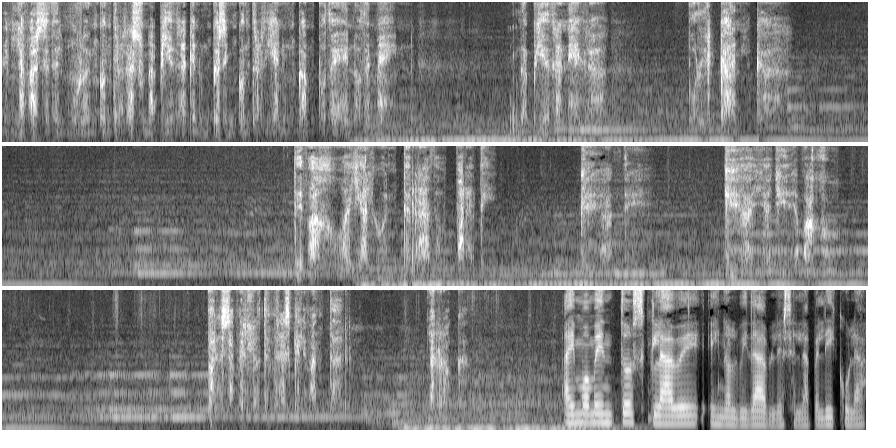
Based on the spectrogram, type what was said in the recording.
En la base del muro encontrarás una piedra que nunca se encontraría en un campo de heno de Maine. Una piedra negra, volcánica. Debajo hay algo enterrado para ti. ¿Qué, Andy? ¿Qué hay allí debajo? Para saberlo tendrás que levantar Hay momentos clave e inolvidables en la película,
